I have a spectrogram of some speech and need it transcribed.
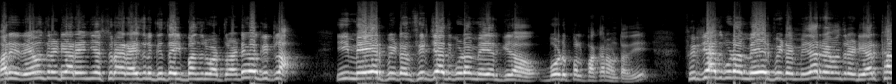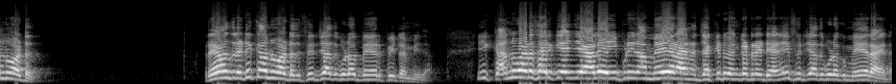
మరి రేవంత్ రెడ్డి గారు ఏం చేస్తున్నారు? రైతులకు ఇంత ఇబ్బందులు పడుతున్నారు. అంటే ఒక ఇట్లా ఈ మేయర్ పీఠం ఫిర్జాద్ కూడా మేయర్ బోడుపల్ పక్కన ఉంటుంది. ఫిర్జాద్ కూడా మేయర్ పీఠం మీద రేవంత్ రెడ్డి గారు కన్ను పడ్డది. రేవంత్ రెడ్డి కన్ను పడ్డది ఫిర్జాద్ కూడా మేయర్ పీఠం మీద. ఈ కన్ను పడేసరికి ఏం చేయాలి? ఇప్పుడు నా మేయర్ ఆయన జక్కిడి వెంకటరెడ్డి అని ఫిర్జాద్ కూడా మేయర్ ఆయన.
